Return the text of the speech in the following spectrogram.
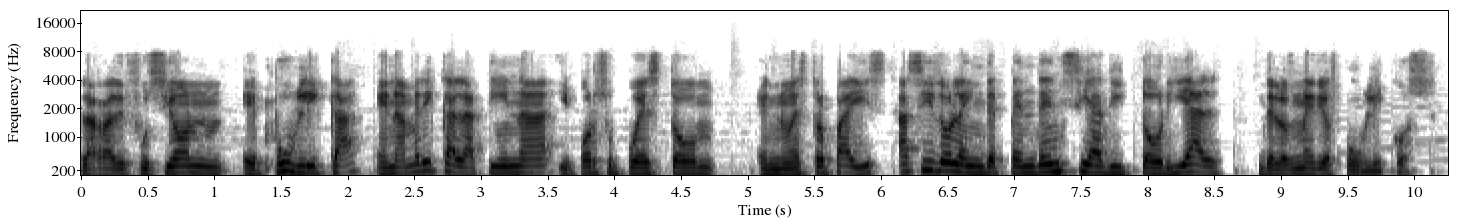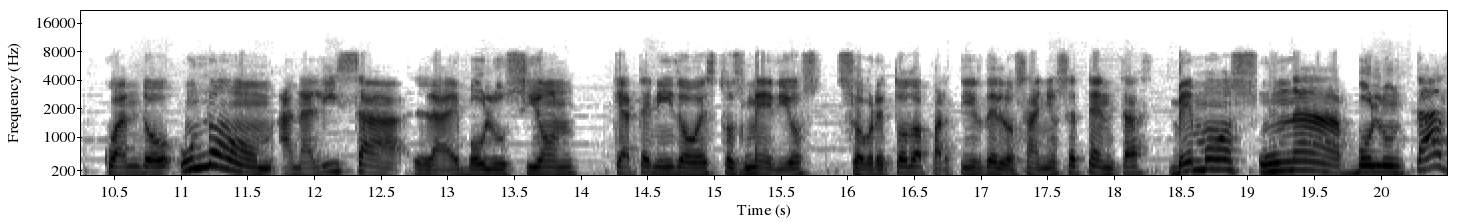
la radiodifusión eh, pública en América Latina y por supuesto en nuestro país ha sido la independencia editorial de los medios públicos. Cuando uno analiza la evolución que ha tenido estos medios, sobre todo a partir de los años 70, vemos una voluntad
